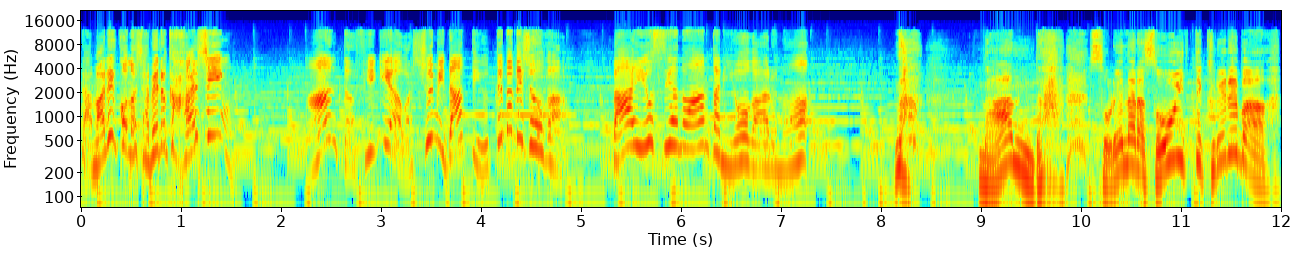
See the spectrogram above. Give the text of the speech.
黙れこの喋る下半身！あんたフィギュアは趣味だって言ってたでしょうが！バイオス屋のあんたに用があるの。ななんだ。それならそう言ってくれれば。あ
